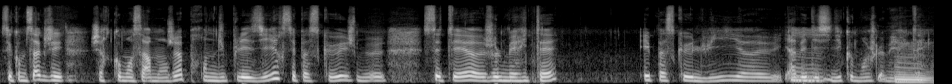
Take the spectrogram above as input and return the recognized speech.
c'est comme ça que j'ai recommencé à manger, à prendre du plaisir. C'est parce que je, me, euh, je le méritais et parce que lui euh, avait Mhm. décidé que moi je le méritais.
